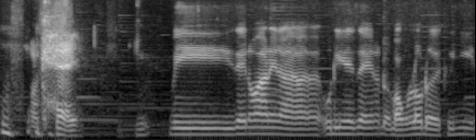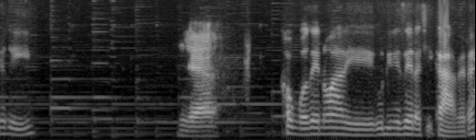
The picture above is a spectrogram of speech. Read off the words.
Ok. Vì Genoa nên là Udinese nó đội bóng lâu đời thứ nhì nước Ý dạ. Không có Genoa thì Udinese là chị cả rồi đấy.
